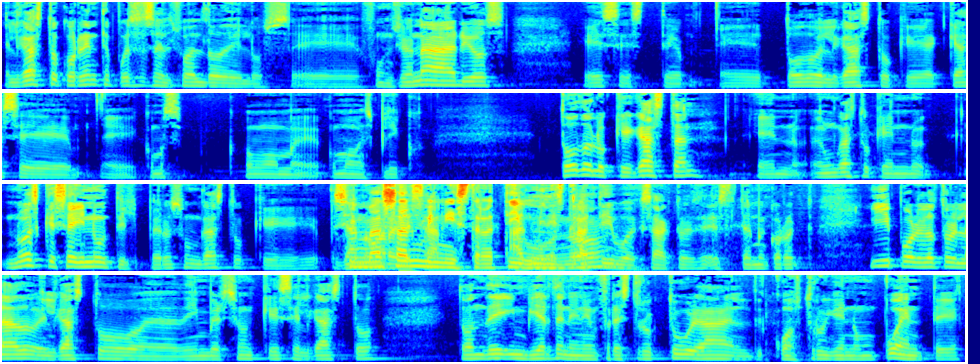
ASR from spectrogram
El gasto corriente pues es el sueldo de los eh, funcionarios, es este eh, todo el gasto que, que hace, eh, ¿cómo, cómo, me, ¿cómo me explico? Todo lo que gastan en, en, un gasto que no, no, es que sea inútil, pero es un gasto que... Pues, sí, más administrativo. Administrativo, ¿no? exacto, es, es, el término correcto. Y por el otro lado, el gasto eh, de inversión, que es el gasto donde invierten en infraestructura, construyen un puente.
